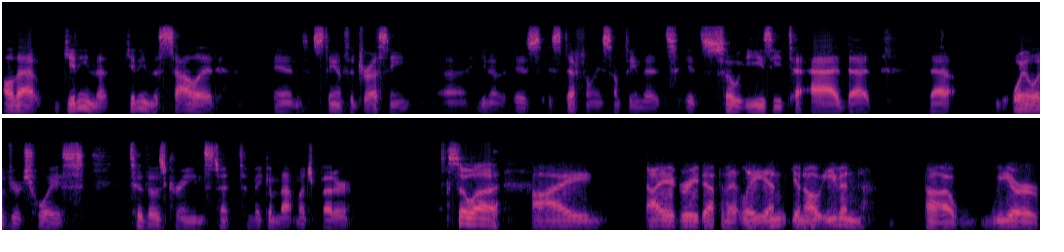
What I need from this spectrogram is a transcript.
all that, getting the getting the salad and staying addressing, uh, you know, is is definitely something that's it's so easy to add that that oil of your choice to those grains to, to make them that much better. So uh, I I agree definitely, and you know even uh, we are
